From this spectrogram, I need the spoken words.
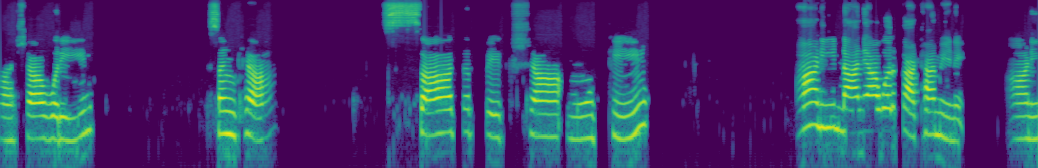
फाशावरील संख्या सात पेक्षा मोठी आणि नाण्यावर काठा मिळणे आणि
